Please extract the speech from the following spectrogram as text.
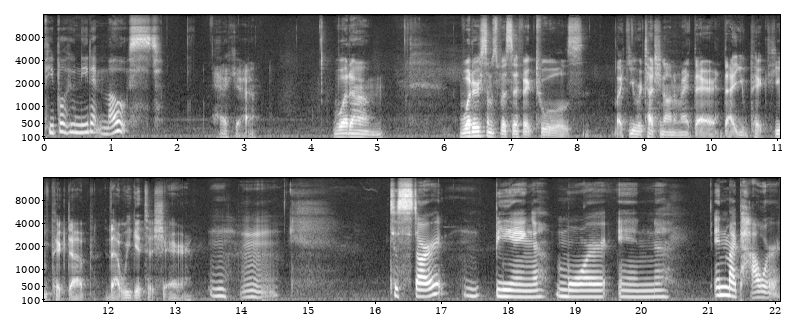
people who need it most. Heck yeah. What um what are some specific tools like you were touching on them right there that you picked you picked up that we get to share? Mm-hmm. To start being more in in my power,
